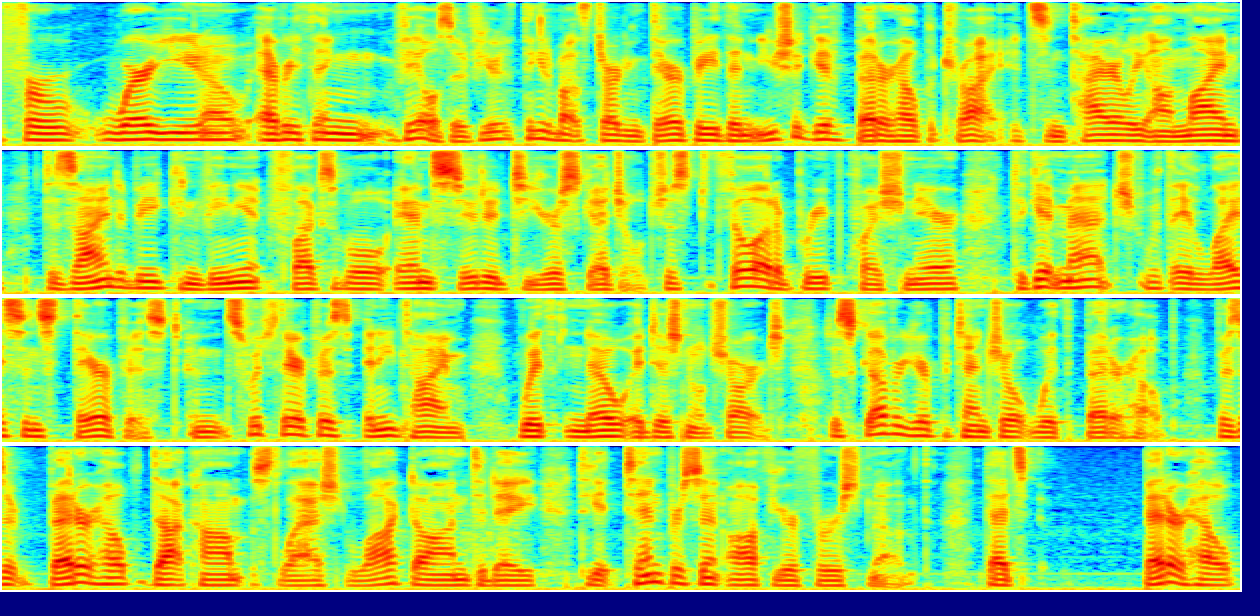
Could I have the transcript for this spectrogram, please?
for where you know everything feels. If you're thinking about starting therapy, then you should give BetterHelp a try. It's entirely online, designed to be convenient, flexible, and suited to your schedule. Just fill out a brief questionnaire to get matched with a licensed therapist and switch therapists anytime with no additional charge. Discover your potential with BetterHelp. Visit betterhelp.com slash locked on today to get 10% off your first month. That's betterhelp,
